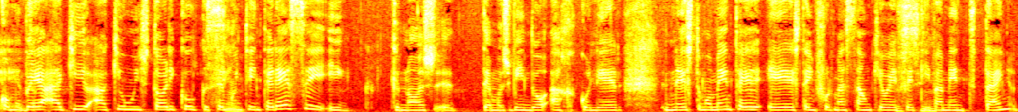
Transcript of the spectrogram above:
como vê, há aqui, há aqui um histórico que tem muito interesse e que nós eh, temos vindo a recolher neste momento é, é esta informação que eu efetivamente Sim. tenho,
